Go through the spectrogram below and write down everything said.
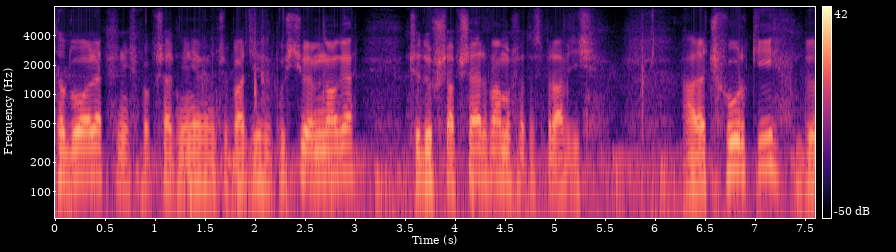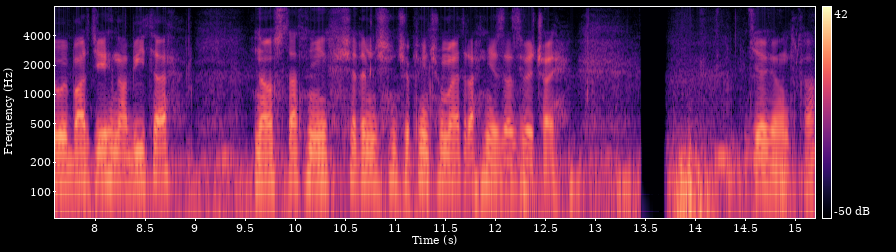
To było lepsze niż poprzednie. Nie wiem, czy bardziej wypuściłem nogę, czy dłuższa przerwa, muszę to sprawdzić. Ale czwórki były bardziej nabite na ostatnich 75 metrach niż zazwyczaj. Dziewiątka.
